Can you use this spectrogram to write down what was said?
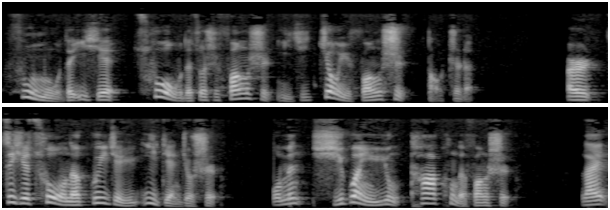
父母的一些错误的做事方式以及教育方式导致的。而这些错误呢，归结于一点，就是我们习惯于用他控的方式来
